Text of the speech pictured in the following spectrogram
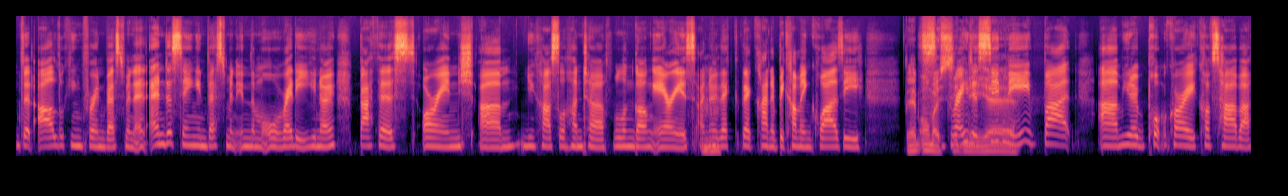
that are looking for investment and, and are seeing investment in them already, you know, Bathurst, Orange, um, Newcastle, Hunter, Wollongong areas. I know they're, they're kind of becoming quasi They're almost Greater Sydney, yeah. Sydney, but um, you know Port Macquarie, Coffs Harbour.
